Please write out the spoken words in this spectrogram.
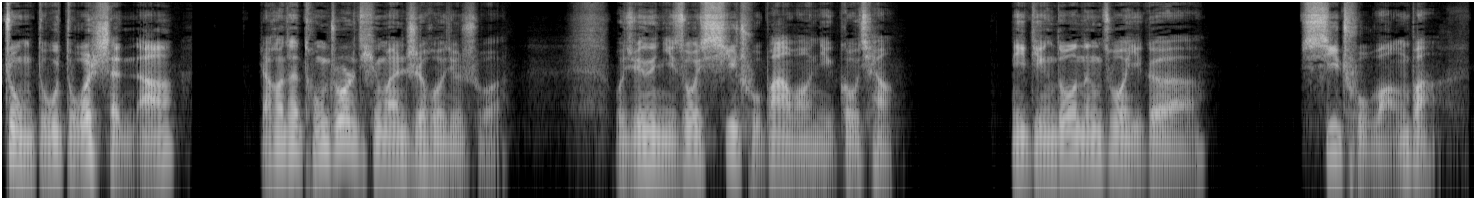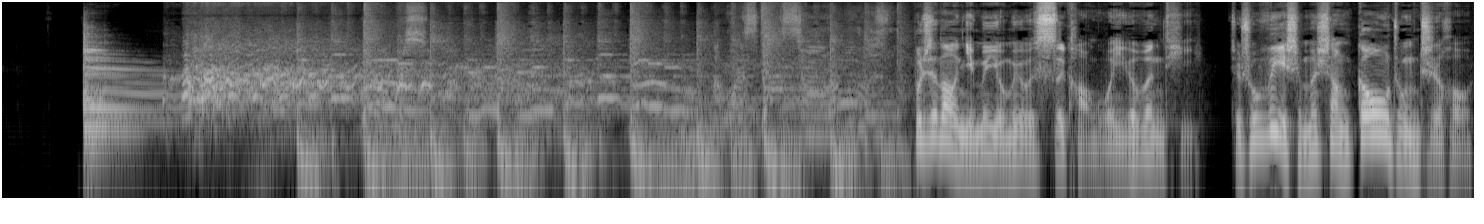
中毒多深啊。”然后他同桌听完之后就说。我觉得你做西楚霸王你够呛，你顶多能做一个西楚王吧。不知道你们有没有思考过一个问题，就说为什么上高中之后，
